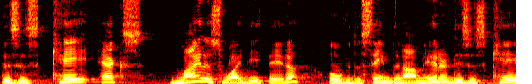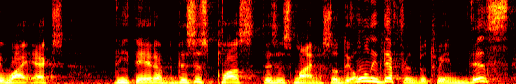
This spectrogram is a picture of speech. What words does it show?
This is kx minus y d theta over the same denominator. This is kyx d theta, but this is plus, this is minus. So the only difference between this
